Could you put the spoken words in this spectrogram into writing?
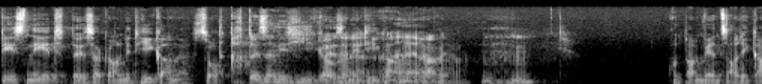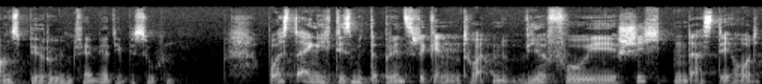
das nicht, da ist er gar nicht hingegangen. So. Ach, da ist er nicht hingegangen. Da ist er nicht hingegangen, ah, ja. ja, ja. Mhm. Und dann werden es alle ganz berühmt, wenn wir die besuchen. Weißt du eigentlich das mit der Prinzregententorten, wie viele Schichten das die hat?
